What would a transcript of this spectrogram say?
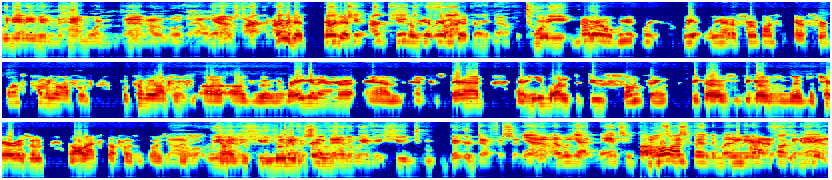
We didn't even have one then. I don't know what the hell Yeah, he was our- talking Yeah, we did. Yeah, our, we did. ki- our kids No, are yeah, we fucked did. right now. Twenty. No, no, no. We, we, we, we had a surplus. We had a surplus coming off of coming off of uh, of the, the Reagan era and and his dad, and he wanted to do something because because the, the terrorism and all that stuff was was, No, was, we you know, had a huge deficit thing. then, and we have a huge, bigger deficit Yeah, now. and we got Nancy Uh, Pelosi on. spending money we, We don't had- fucking we- have.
